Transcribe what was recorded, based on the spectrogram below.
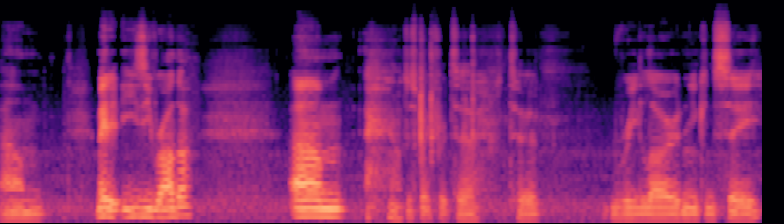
Um, made it easy rather. Um, I'll just wait for it to to reload, and you can see.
